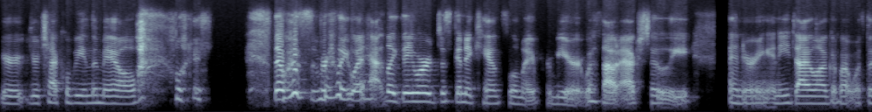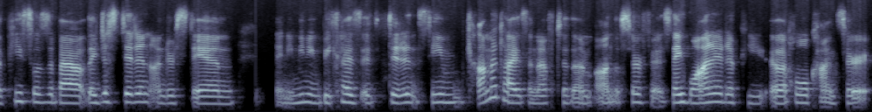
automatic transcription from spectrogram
Your your check will be in the mail. Like that was really what happened like they were just going to cancel my premiere without actually entering any dialogue about what the piece was about they just didn't understand any meaning because it didn't seem traumatized enough to them on the surface. They wanted a piece, a whole concert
